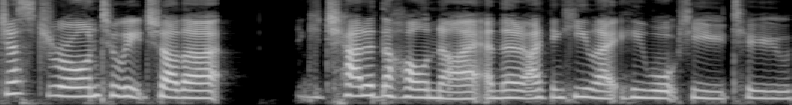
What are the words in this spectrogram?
just drawn to each other. You chatted the whole night, and then I think he like he walked you to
